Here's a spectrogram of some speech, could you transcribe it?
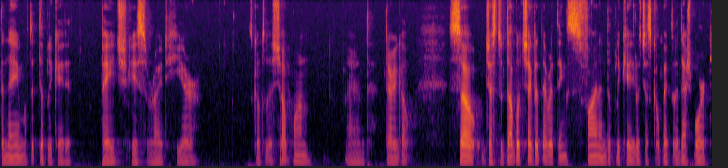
the name of the duplicated page is right here. Let's go to the shop one and there you go. So just to double check that everything's fine and duplicated, let's just go back to the dashboard.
